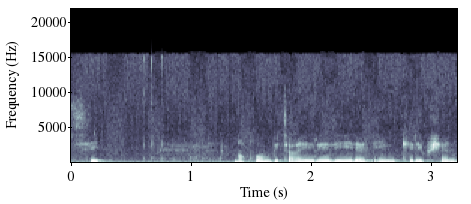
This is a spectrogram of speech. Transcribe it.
V. نقوم بتغيير هذه إلى ال encryption.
